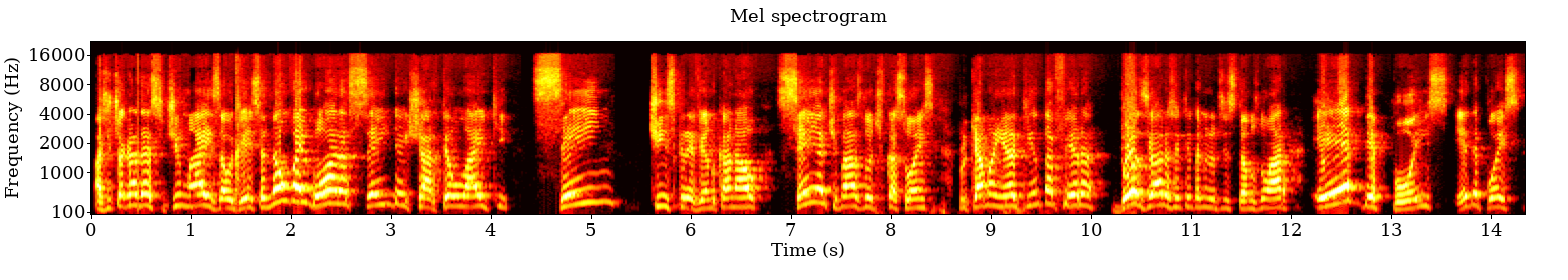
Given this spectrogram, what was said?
a gente agradece demais a audiência. Não vai embora sem deixar teu like, sem te inscrever no canal, sem ativar as notificações, porque amanhã, quinta-feira, 12 horas e 80 minutos, estamos no ar. E depois, e depois,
